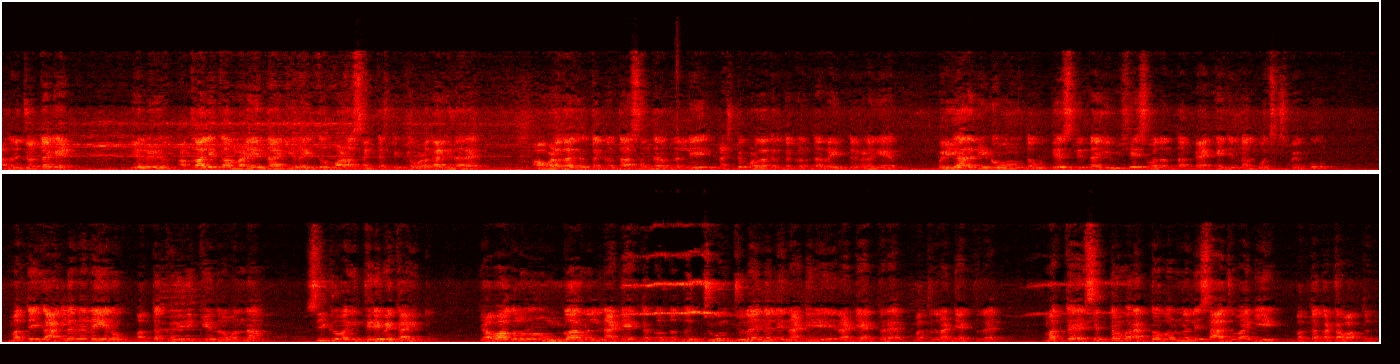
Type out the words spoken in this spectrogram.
ಅದರ ಜೊತೆಗೆ ಏನು ಅಕಾಲಿಕ ಮಳೆಯಿಂದಾಗಿ ರೈತರು ಬಹಳ ಸಂಕಷ್ಟಕ್ಕೆ ಒಳಗಾಗಿದ್ದಾರೆ. ಆ ಒಳಗಾಗಿರ್ತಕ್ಕಂಥ ಸಂದರ್ಭದಲ್ಲಿ ನಷ್ಟಕ್ಕೊಳಗಾಗಿರ್ತಕ್ಕಂಥ ರೈತರುಗಳಿಗೆ ಪರಿಹಾರ ನೀಡುವಂಥ ಉದ್ದೇಶದಿಂದಾಗಿ ವಿಶೇಷವಾದಂತಹ ಪ್ಯಾಕೇಜ್ ಅನ್ನ ಘೋಷಿಸಬೇಕು. ಮತ್ತೆ ಈಗಾಗಲೇ ಏನು ಭತ್ತ ಖರೀದಿ ಕೇಂದ್ರವನ್ನ ಶೀಘ್ರವಾಗಿ ತೆರಿಬೇಕಾಗಿತ್ತು. ಯಾವಾಗಲೂ ಮುಂಗಾರಿನಲ್ಲಿ ನಾಟಿ ಆಗ್ತಕ್ಕಂಥದ್ದು ಜೂನ್, ಜುಲೈನಲ್ಲಿ ನಾಟಿ ನಾಟಿ ಆಗ್ತಾರೆ ಭತ್ತದ ನಾಟಿ ಆಗ್ತದೆ ಮತ್ತೆ ಸೆಪ್ಟೆಂಬರ್, ಅಕ್ಟೋಬರ್ನಲ್ಲಿ ಸಹಜವಾಗಿ ಭತ್ತ ಕಟಾವಾಗ್ತದೆ.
